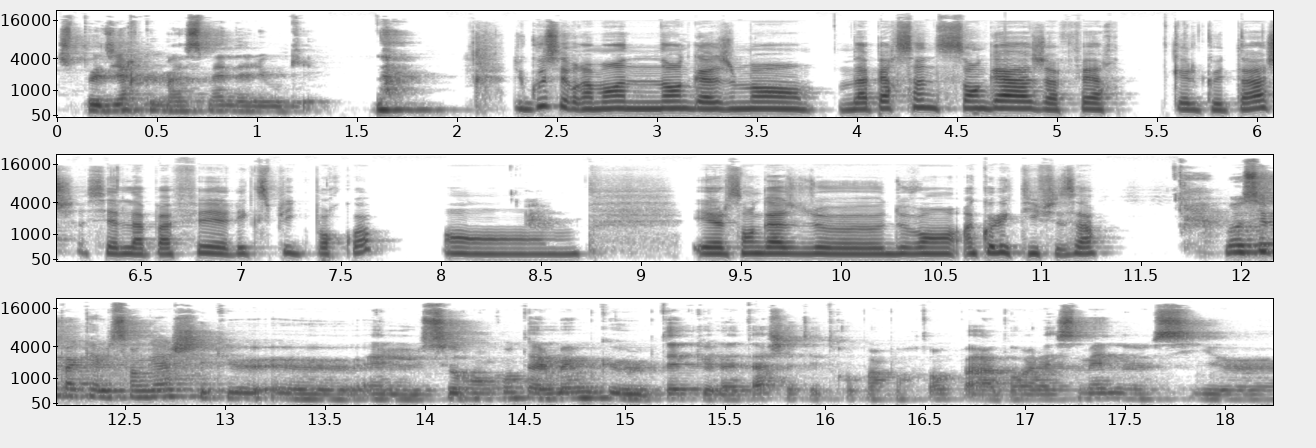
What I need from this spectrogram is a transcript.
je peux dire que ma semaine, elle est OK. du coup, c'est vraiment un engagement. La personne s'engage à faire quelques tâches. Si elle ne l'a pas fait, elle explique pourquoi. Et elle s'engage devant un collectif, c'est ça? Moi, c'est pas qu'elle s'engage, c'est qu'elle euh, elle se rend compte elle-même que peut-être que la tâche était trop importante par rapport à la semaine. Si euh,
